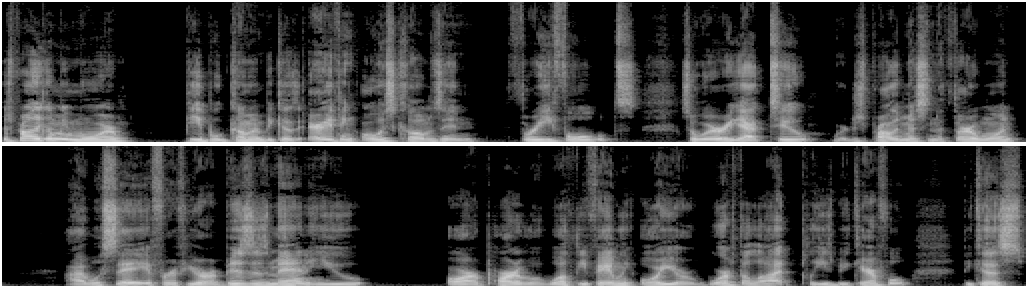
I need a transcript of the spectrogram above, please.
there's probably gonna be more people coming because everything always comes in three folds. So we already got two. We're just probably missing the third one. I will say if if you're a businessman and you are part of a wealthy family or you're worth a lot, please be careful because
